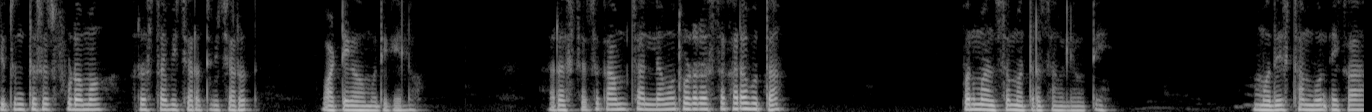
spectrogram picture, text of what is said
तिथून तसंच पुढं मग रस्ता विचारत विचारत वाटेगावामध्ये गेलो. रस्त्याचं काम चालल्यामुळं थोडा रस्ता खराब होता. पण माणसं मात्र चांगली होती. मध्येच थांबून एका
